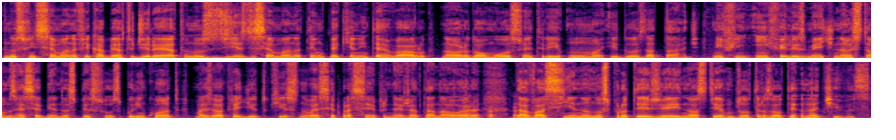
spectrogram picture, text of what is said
Nos fins de semana fica aberto direto, nos dias de semana tem um pequeno intervalo na hora do almoço entre uma e duas da tarde. Enfim, infelizmente não estamos recebendo as pessoas por enquanto, mas eu acredito que isso não vai ser para sempre, né? Já está na hora da vacina nos proteger e nós termos outras alternativas.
